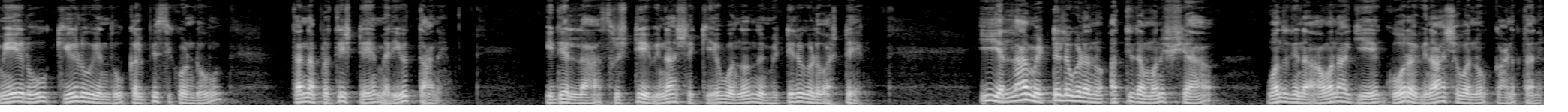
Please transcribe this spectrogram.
ಮೇಲು, ಕೀಳು ಎಂದು ಕಲ್ಪಿಸಿಕೊಂಡು ತನ್ನ ಪ್ರತಿಷ್ಠೆ ಮೆರೆಯುತ್ತಾನೆ. ಇದೆಲ್ಲ ಸೃಷ್ಟಿಯ ವಿನಾಶಕ್ಕೆ ಒಂದೊಂದು ಮೆಟ್ಟಿಲುಗಳು ಅಷ್ಟೇ. ಈ ಎಲ್ಲ ಮೆಟ್ಟಿಲುಗಳನ್ನು ಹತ್ತಿದ ಮನುಷ್ಯ ಒಂದು ದಿನ ಅವನಾಗಿಯೇ ಘೋರ ವಿನಾಶವನ್ನು ಕಾಣುತ್ತಾನೆ.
